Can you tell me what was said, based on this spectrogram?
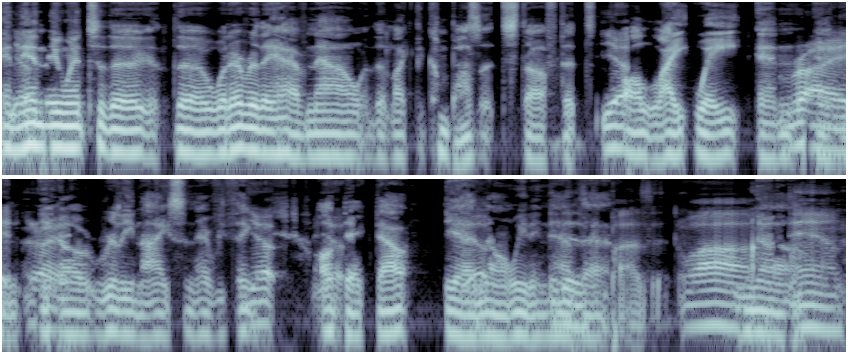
and Yep. then they went to the the whatever they have now, the like the composite stuff that's Yep. all lightweight and, Right, and, right. you know really nice and everything, Yep. all decked out. Yeah, Yep. no, we didn't It have that. composite. Wow. No. Damn.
